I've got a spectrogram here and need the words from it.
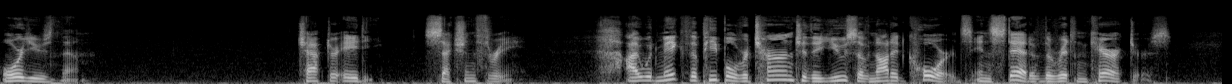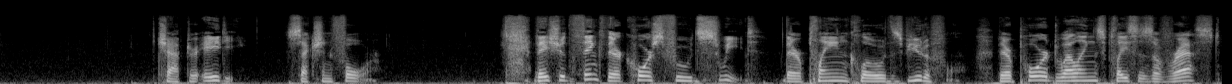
or use them. Chapter 80, Section 3 I would make the people return to the use of knotted cords instead of the written characters. Chapter 80, Section 4 They should think their coarse food sweet, their plain clothes beautiful, their poor dwellings places of rest,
